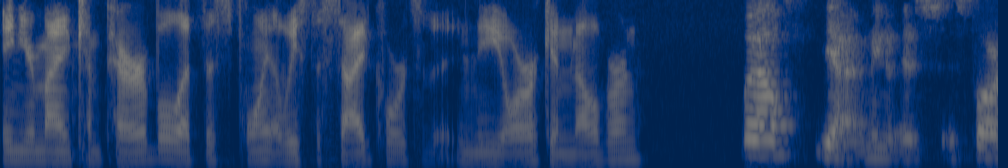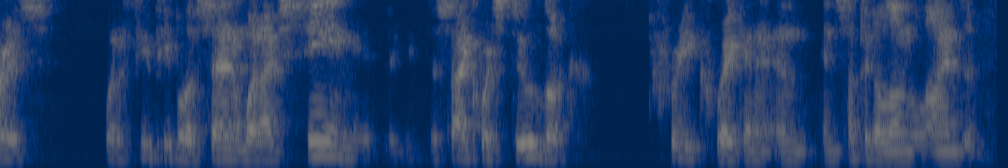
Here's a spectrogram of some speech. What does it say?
in your mind comparable at this point? At least the side courts in New York and Melbourne. Well, yeah. I mean, as as far as what a few people have said and what I've seen, the side courts do look pretty quick and, and, and something along the lines of,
